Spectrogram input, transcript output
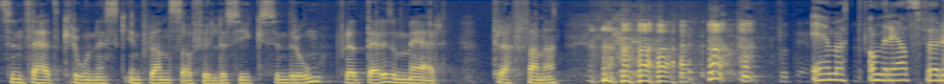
synes jeg, het kronisk influensa- og fyllesyk-syndrom. For det er liksom mer treffende. Jeg møtte Andreas for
